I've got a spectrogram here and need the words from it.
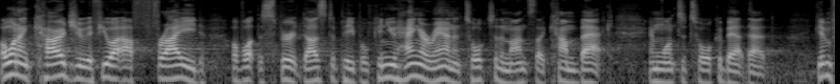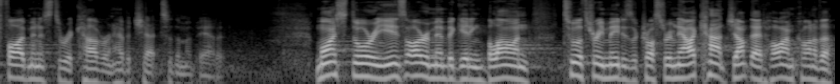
I want to encourage you if you are afraid of what the Spirit does to people, can you hang around and talk to them once they come back and want to talk about that? Give them five minutes to recover and have a chat to them about it. My story is I remember getting blown two or three meters across the room. Now, I can't jump that high. I'm kind of a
